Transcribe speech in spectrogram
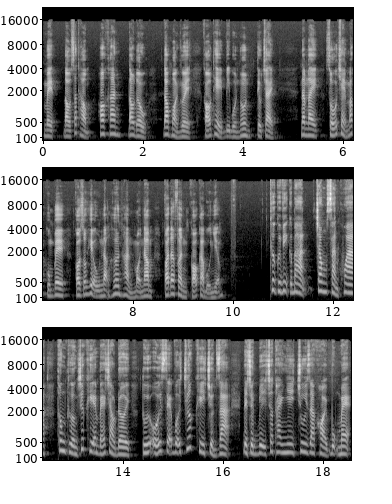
mệt, đau rát họng, ho khan, đau đầu, đau mỏi người, có thể bị buồn nôn, tiêu chảy. Năm nay, số trẻ mắc cúm B có dấu hiệu nặng hơn hẳn mọi năm và đa phần có cả bội nhiễm. Thưa quý vị các bạn, trong sản khoa, thông thường trước khi em bé chào đời, túi ối sẽ vỡ trước khi chuyển dạ để chuẩn bị cho thai nhi chui ra khỏi bụng mẹ.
